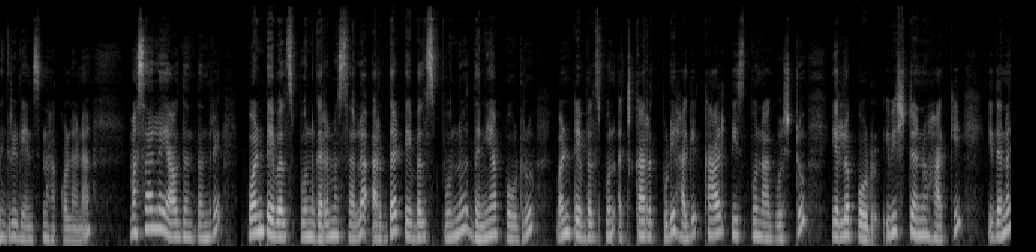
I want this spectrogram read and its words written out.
ಇಂಗ್ರೀಡಿಯೆಂಟ್ಸ್ನ ಹಾಕ್ಕೊಳ್ಳೋಣ ಮಸಾಲ ಯಾವುದಂತಂದರೆ ಒನ್ ಟೇಬಲ್ ಸ್ಪೂನ್ ಗರಂ ಮಸಾಲ, ಅರ್ಧ ಟೇಬಲ್ ಸ್ಪೂನು ಧನಿಯಾ ಪೌಡ್ರು ಒನ್ ಟೇಬಲ್ ಸ್ಪೂನ್ ಅಚ್ಕಾರದ ಪುಡಿ ಹಾಗೆ ಕಾಲು ಟೀ ಸ್ಪೂನ್ ಆಗುವಷ್ಟು ಎಲ್ಲೋ ಪೌಡ್ರು. ಇವಿಷ್ಟನ್ನು ಹಾಕಿ ಇದನ್ನು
